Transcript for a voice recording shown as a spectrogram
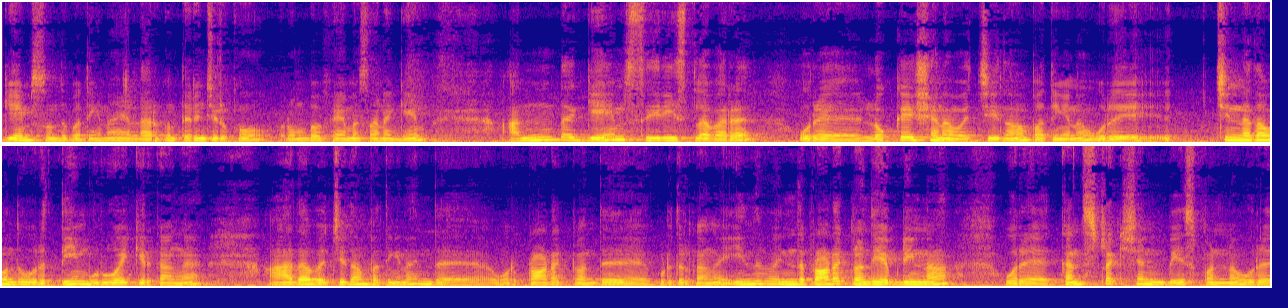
கேம்ஸ் வந்து பார்த்திங்கன்னா எல்லாருக்கும் தெரிஞ்சிருக்கும். ரொம்ப ஃபேமஸான கேம் அந்த கேம் சீரீஸில் வர ஒரு லொக்கேஷனை வச்சு தான் பார்த்திங்கன்னா ஒரு சின்னதாக வந்து ஒரு தீம் உருவாக்கியிருக்காங்க. அதை வச்சு தான் பார்த்திங்கன்னா இந்த ஒரு ப்ராடக்ட் வந்து கொடுத்துருக்காங்க. இது இந்த ப்ராடக்ட் வந்து எப்படின்னா ஒரு கன்ஸ்ட்ரக்ஷன் பேஸ் பண்ண ஒரு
